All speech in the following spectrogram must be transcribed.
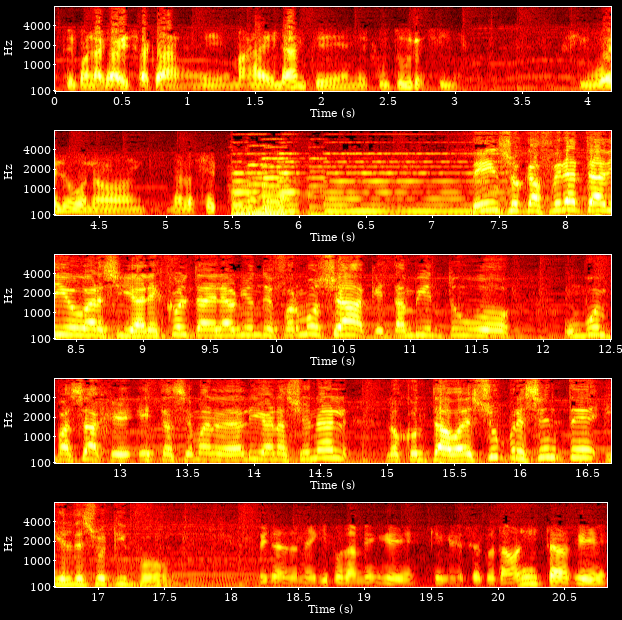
estoy con la cabeza acá, eh, más adelante, en el futuro, si, si vuelvo, no, no lo sé. De Enzo Caferata, Diego García, la escolta de la Unión de Formosa, que también tuvo un buen pasaje esta semana en la Liga Nacional, nos contaba de su presente y el de su equipo. Viene de un equipo también que, que quiere ser protagonista, que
